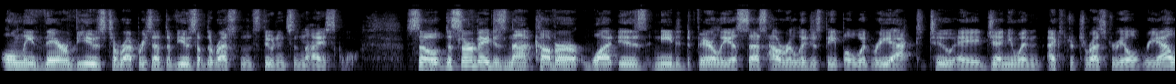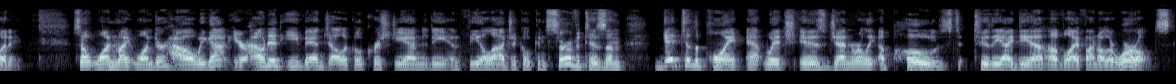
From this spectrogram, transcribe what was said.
only their views to represent the views of the rest of the students in the high school. So the survey does not cover what is needed to fairly assess how religious people would react to a genuine extraterrestrial reality. So one might wonder how we got here. How did evangelical Christianity and theological conservatism get to the point at which it is generally opposed to the idea of life on other worlds?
